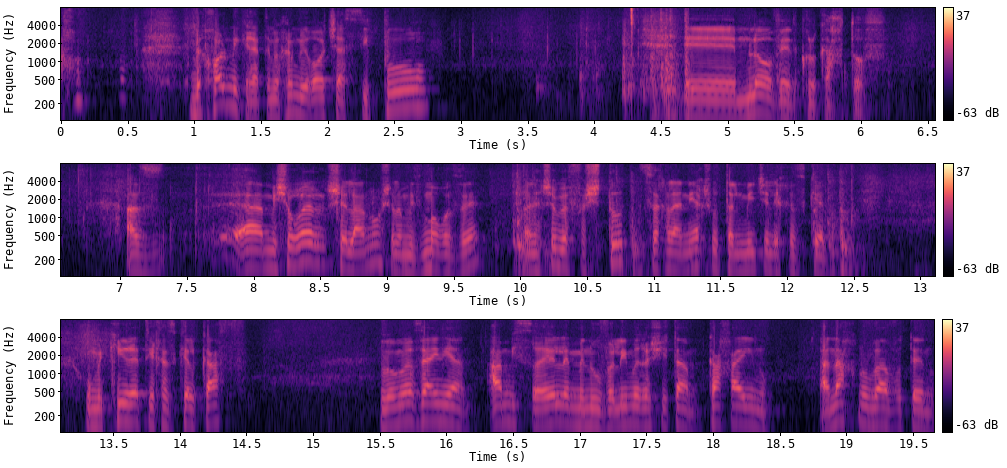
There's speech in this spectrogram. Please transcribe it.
נכון. בכל מקרה, אתם יכולים לראות שהסיפור אה, לא עובד כל כך טוב. אז המשורר שלנו, של המזמור הזה, אני חושב בפשטות, צריך להניח שהוא תלמיד של יחזקאל. הוא מכיר את יחזקאל כ', ואומר זה העניין, עם ישראל הם מנוולים מראשיתם, ככה היינו, אנחנו ואבותינו.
